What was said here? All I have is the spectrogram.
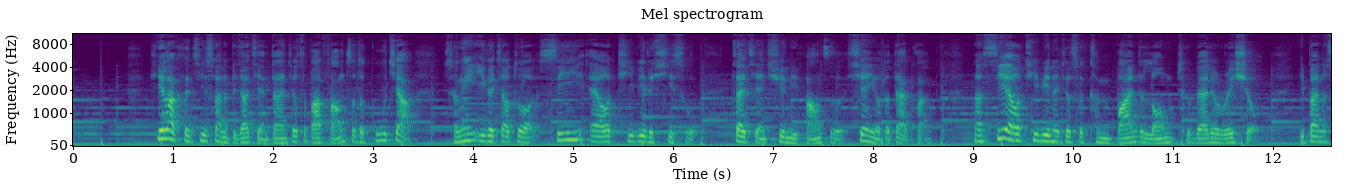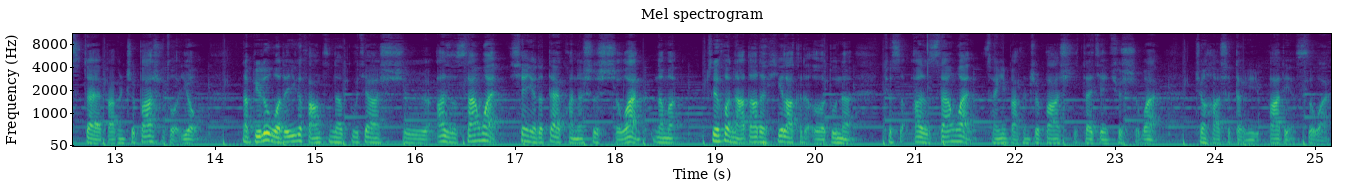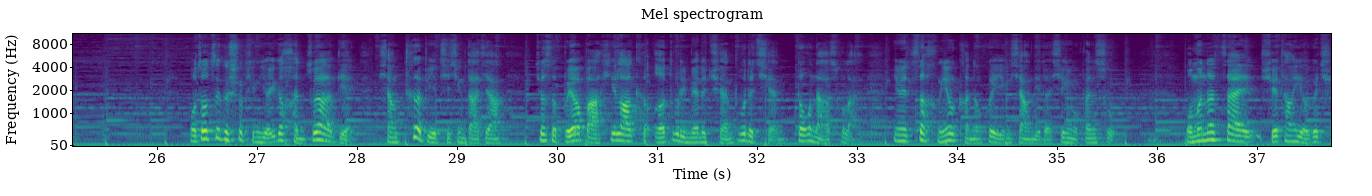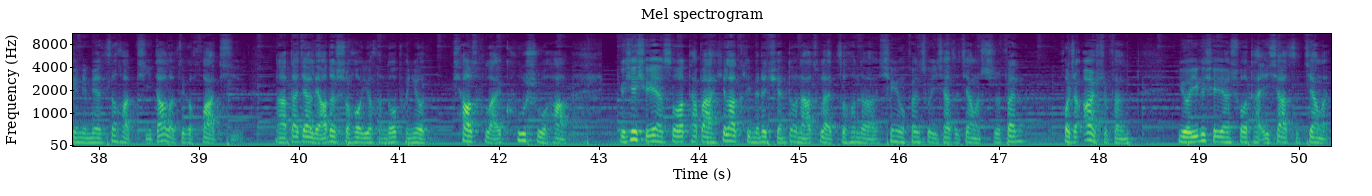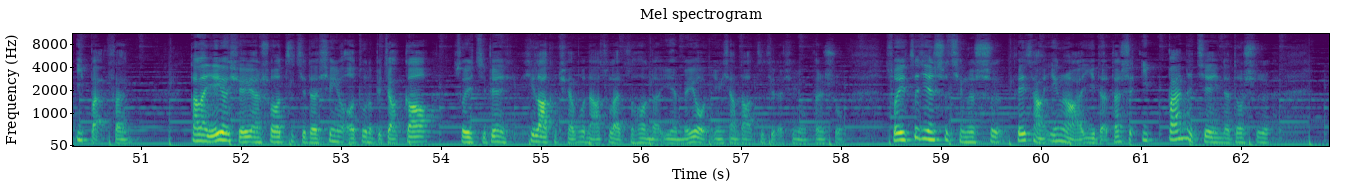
HELOC 的计算呢比较简单，就是把房子的估价乘以一个叫做 CLTV 的系数，再减去你房子现有的贷款。那 CLTV 呢就是 Combined Loan to Value Ratio，一般呢是在百分之八十左右。那比如我的一个房子呢，估价是二十三万，现有的贷款呢是十万，那么最后拿到的 HELOC 的额度呢，就是二十三万乘以百分之八十，再减去十万，正好是等于八点四万。我做这个视频有一个很重要的点，想特别提醒大家，就是不要把 HELOC 额度里面的全部的钱都拿出来，因为这很有可能会影响你的信用分数。我们呢在学堂有个群里面正好提到了这个话题，那大家聊的时候有很多朋友跳出来哭诉哈。有些学员说，他把 HELOC 里面的钱都拿出来之后呢，信用分数一下子降了十分或者二十分。有一个学员说，他一下子降了一百分。当然，也有学员说自己的信用额度呢比较高，所以即便 HELOC 全部拿出来之后呢，也没有影响到自己的信用分数。所以这件事情呢是非常因人而异的。但是一般的建议呢都是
